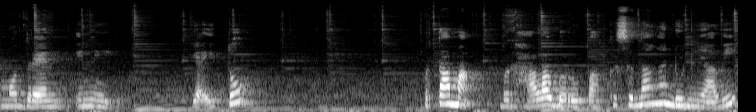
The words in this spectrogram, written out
modern ini yaitu pertama berhala berupa kesenangan duniawi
